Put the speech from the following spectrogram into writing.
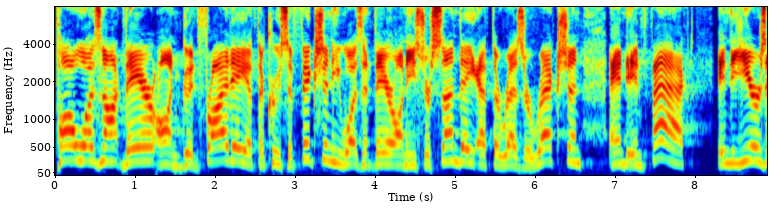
Paul was not there on Good Friday at the crucifixion. He wasn't there on Easter Sunday at the resurrection. And in fact, in the years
